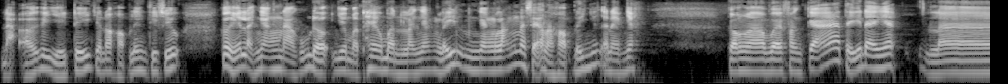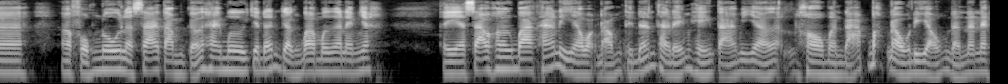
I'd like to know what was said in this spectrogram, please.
đặt ở cái vị trí cho nó hợp lý một tí xíu. Có nghĩa là ngăn nào cũng được nhưng mà theo mình là ngăn lý ngăn lắng nó sẽ là hợp lý nhất anh em nhé. Còn à, về phần cá thì ở đây á là à, phụng nuôi là sai tầm cỡ 20 cho đến gần 30 anh em nhé. Thì à, sau hơn 3 tháng đi vào hoạt động thì đến thời điểm hiện tại bây giờ hồ mình đã bắt đầu đi vào ổn định anh em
